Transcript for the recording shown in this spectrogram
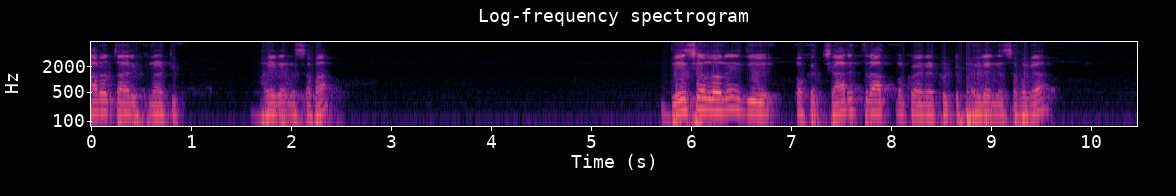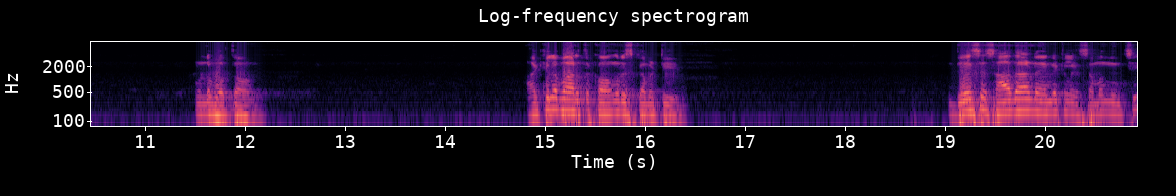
ఆరో తారీఖు నాటి బహిరంగ సభ. దేశంలోనే ఇది ఒక చారిత్రాత్మకమైనటువంటి బహిరంగ సభగా ఉండబోతా ఉంది. అఖిల భారత కాంగ్రెస్ కమిటీ దేశ సాధారణ ఎన్నికలకు సంబంధించి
